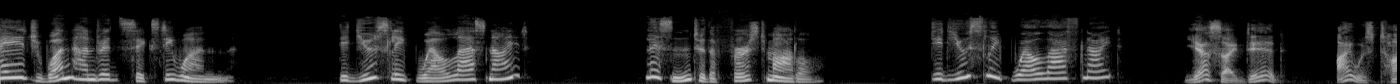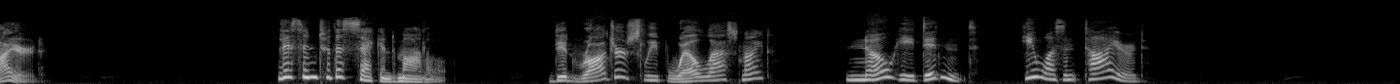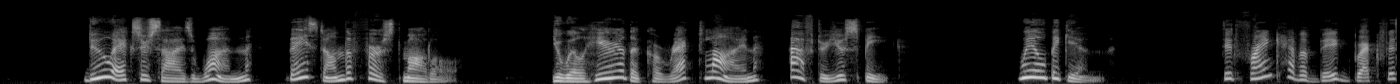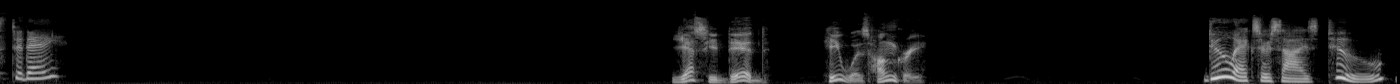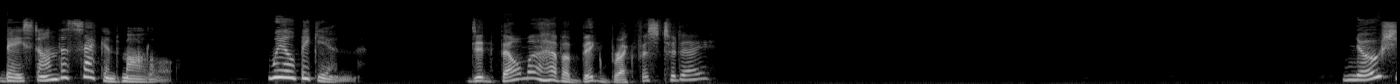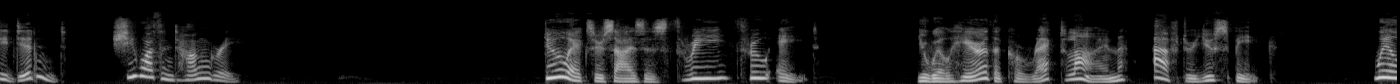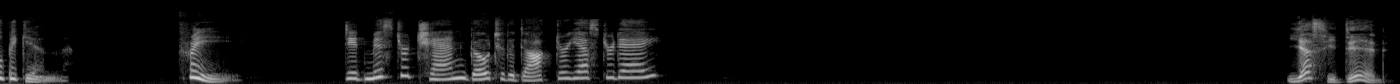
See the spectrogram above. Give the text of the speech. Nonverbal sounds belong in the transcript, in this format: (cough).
Page 161. Did you sleep well last night? Listen to the first model. Did you sleep well last night? Yes, I did. I was tired. Listen to the second model. Did Roger sleep well last night? No, he didn't. He wasn't tired. Do exercise 1 based on the first model. You will hear the correct line after you speak. We'll begin. Did Frank have a big breakfast today? Yes, he did. He was hungry. Do exercise 2 based on the second model. We'll begin. Did Thelma have a big breakfast today? No, she didn't. She wasn't hungry. Do exercises 3 through 8. You will hear the correct line after you speak. We'll begin. 3. Did Mr. Chen go to the doctor yesterday? Yes, he did.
